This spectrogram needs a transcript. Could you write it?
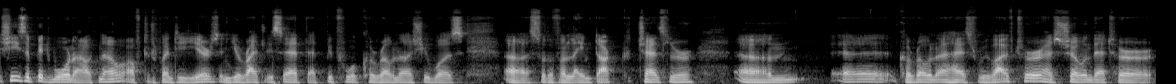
she's a bit worn out now after 20 years, and you rightly said that before Corona she was uh, sort of a lame duck chancellor. Um, uh, Corona has revived her, has shown that her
